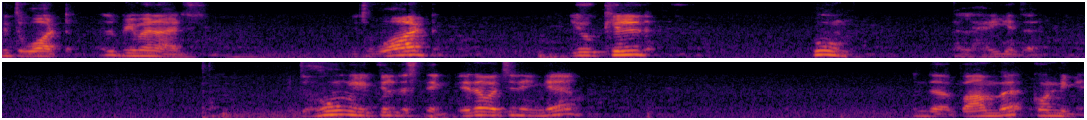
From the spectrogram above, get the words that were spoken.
வித் வாட் அது பீமன் ஆயிடுச்சு. With what you killed whom அல் ஹையதர் with whom you kill the snake எதை வச்சு நீங்க இந்த பாம்பை கொண்டீங்க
